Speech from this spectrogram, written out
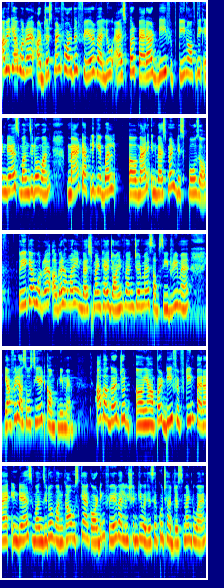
अभी क्या बोल रहा है? Adjustment for the fair value as per para D fifteen of the Ind AS one zero one MAT applicable when investment dispose of तो ये क्या बोल रहा है? अगर हमारे इन्वेस्टमेंट है जॉइंट वेंचर में सब्सिडरी में, या फिर एसोसिएट कंपनी में अब अगर जो यहाँ पर D fifteen para India one zero one का, उसके अकॉर्डिंग फेयर वैल्यूशन की वजह से कुछ एडजस्टमेंट हुआ है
